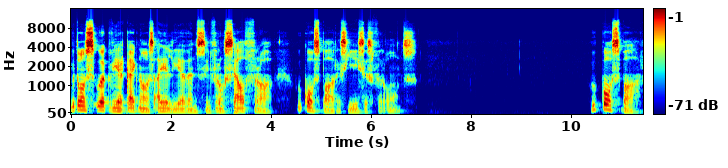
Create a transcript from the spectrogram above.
moet ons ook weer kyk na ons eie lewens en vir onsself vra, hoe kosbaar is Jesus vir ons? Hoe kosbaar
